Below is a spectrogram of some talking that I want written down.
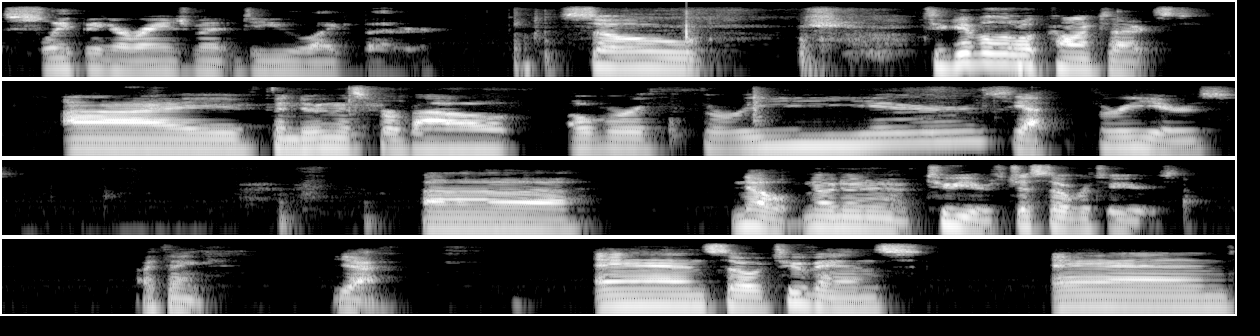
sleeping arrangement do you like better? So, to give a little context, I've been doing this for about over three years. Yeah, three years. Uh, no, no, no, no, no, two years, just over two years, I think. Yeah. And so two vans, and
